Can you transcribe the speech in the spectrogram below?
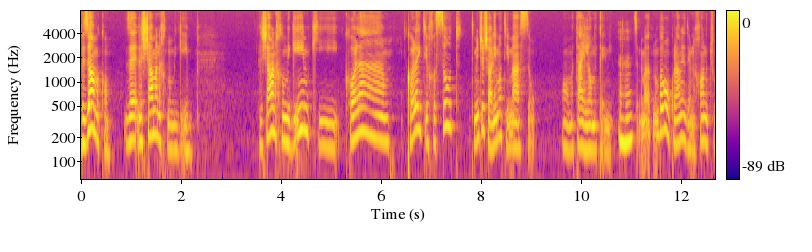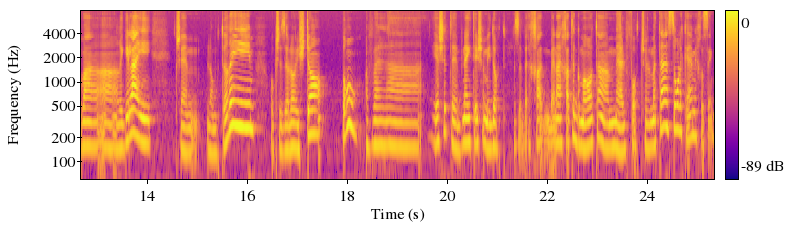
וזו המקום. זה, לשם אנחנו מגיעים. לשם אנחנו מגיעים כי כל, ה, כל ההתייחסות, תמיד כששואלים אותי מה אסור, או מתי לא מקיימים. Mm-hmm. אז אני אומרת, נו ברור, כולם יודעים, נכון? התשובה הרגילה היא כשהם לא מותרים, או כשזה לא אשתו, ברור, אבל uh, יש את uh, בני תשע מידות. זה בעיניי אחת הגמרות המאלפות של מתי אסור לקיים יחסים.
